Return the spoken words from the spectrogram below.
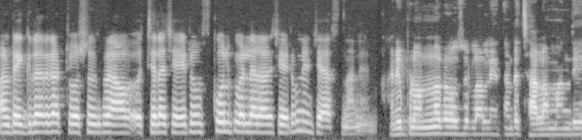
వాళ్ళు రెగ్యులర్గా ట్యూషన్కి రా వచ్చేలా చేయడం స్కూల్కి వెళ్ళేలా చేయడం నేను చేస్తున్నాను నేను. అంటే ఇప్పుడు ఉన్న రోజులలో ఏంటంటే చాలా మంది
